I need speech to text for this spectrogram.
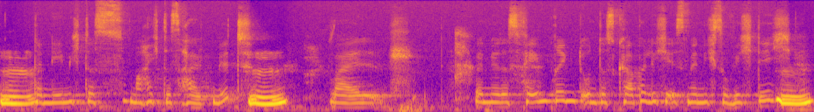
Mhm. Dann nehme ich das, mache ich das halt mit, mhm. weil wenn mir das Fame bringt und das Körperliche ist mir nicht so wichtig, mhm.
